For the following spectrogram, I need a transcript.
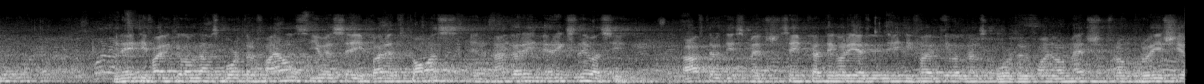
in 85 kilograms quarterfinals USA Barrett Thomas and Hungary Erik Slivasi. After this match, same category at 85 kilograms quarterfinal match from Croatia.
